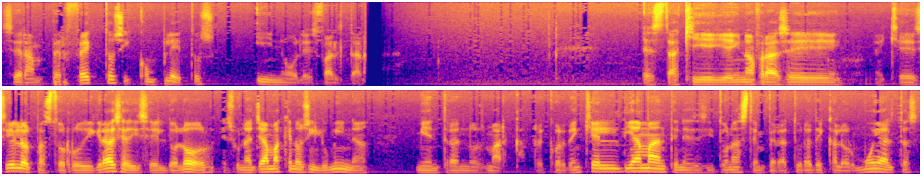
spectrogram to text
serán perfectos y completos y no les faltará. Está aquí una frase, hay que decirlo, el pastor Rudy Gracia dice, el dolor es una llama que nos ilumina mientras nos marca. Recuerden que el diamante necesita unas temperaturas de calor muy altas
